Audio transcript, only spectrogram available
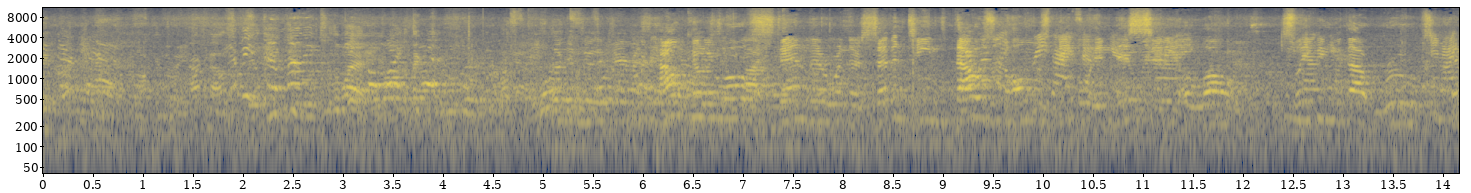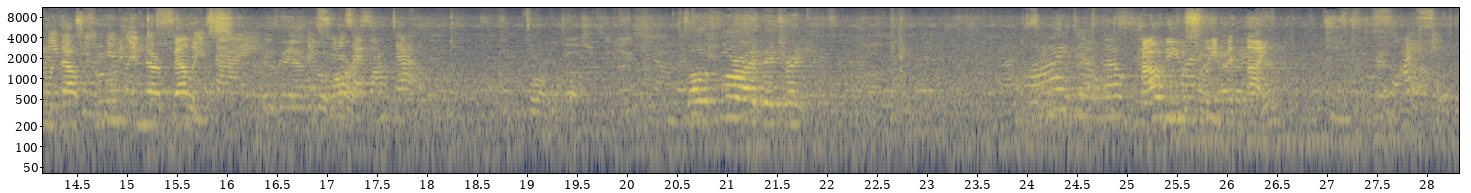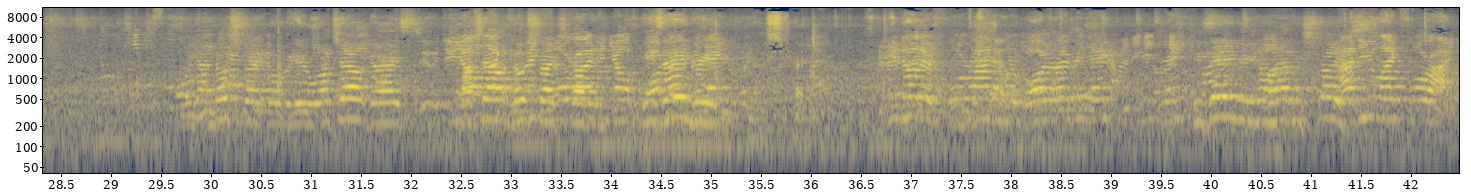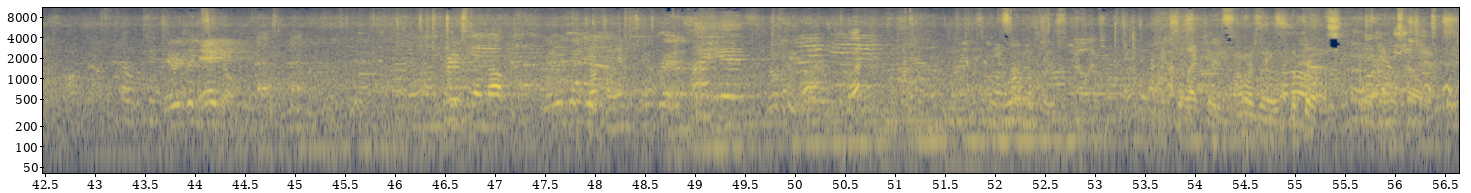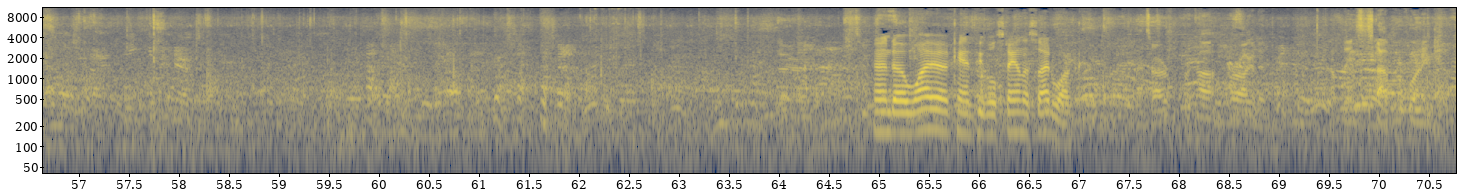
To the way. How can you all stand there when there's 17,000 homeless people in this city alone, sleeping without roofs And I and gave without food in their bellies? as as soon as I walked out. It's all the fluoride they drink. I don't know. How do you sleep at night? Got no had strike over here. Watch out, guys. Do, do y'all Watch out, no drink strikes coming. He's water every angry. Do you know there's fluoride in your water every day that you drink? He's angry. You don't have any strikes. How do you like fluoride? There's a deal. How much is the press? And uh, why uh, can't people stay on the sidewalk? That's our prerogative. To stop reporting.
